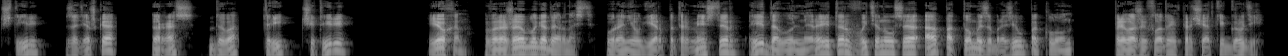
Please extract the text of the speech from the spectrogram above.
четыре. Задержка. Раз, два, три, четыре. Йохан, выражаю благодарность, уронил герпатермейстер, и довольный рейтер вытянулся, а потом изобразил поклон, приложив ладонь в перчатке к груди.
